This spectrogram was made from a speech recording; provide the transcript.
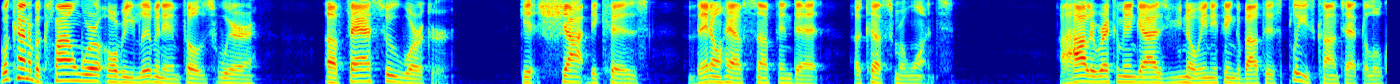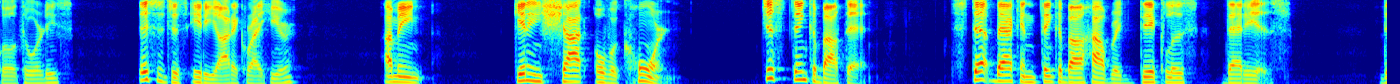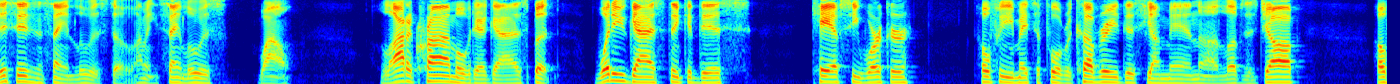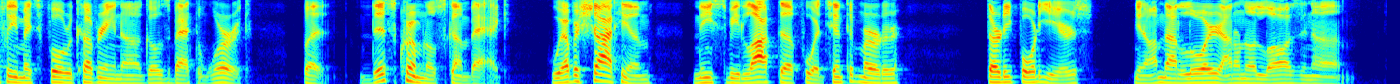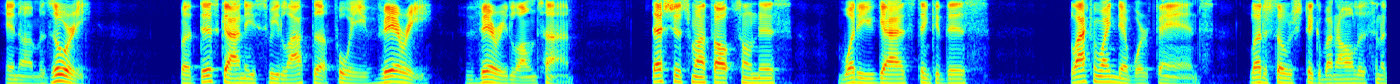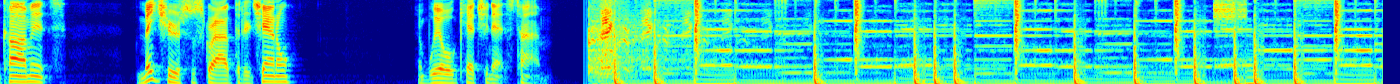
What kind of a clown world are we living in, folks, where a fast food worker gets shot because they don't have something that a customer wants? I highly recommend, guys, if you know anything about this, please contact the local authorities. This is just idiotic right here. I mean, getting shot over corn. Just think about that. Step back and think about how ridiculous that is. This isn't St. Louis, though. I mean, St. Louis, wow. A lot of crime over there, guys. But what do you guys think of this KFC worker? Hopefully, he makes a full recovery. This young man uh, loves his job. Hopefully, he makes a full recovery and uh, goes back to work. But this criminal scumbag, whoever shot him, needs to be locked up for attempted murder, 30, 40 years. You know, I'm not a lawyer. I don't know the laws in uh, in uh, Missouri. But this guy needs to be locked up for a very, very long time. that's just my thoughts on this. What do you guys think of this? Black and White Network fans, let us know what you think about all this in the comments. Make sure to subscribe to the channel, and we'll catch you next time.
